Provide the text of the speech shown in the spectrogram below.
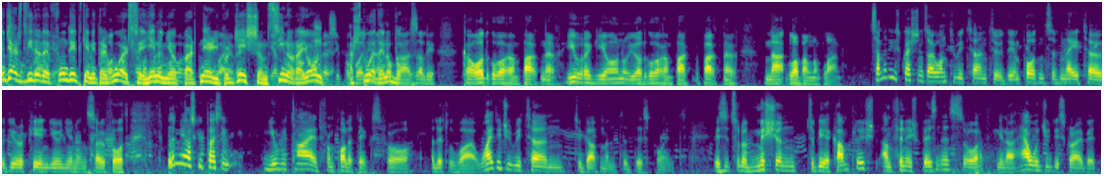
Në gjashtë vitet e fundit kemi treguar se jemi një partner i përgjegjshëm si në rajon, ashtu edhe në botë. Kao odgovoran partner i u regionu i odgovoran partner na globalnom planu. Some of these questions I want to return to, the importance of NATO, the European Union and so forth. Let me ask you personally, You retired from politics for a little while. Why did you return to government at this point? Is it sort of mission to be accomplished, unfinished business, or you know, how would you describe it?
